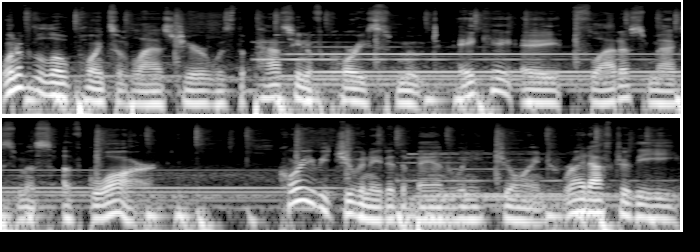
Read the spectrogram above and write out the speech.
One of the low points of last year was the passing of Corey Smoot, aka Flatus Maximus of Gwar. Corey rejuvenated the band when he joined, right after the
